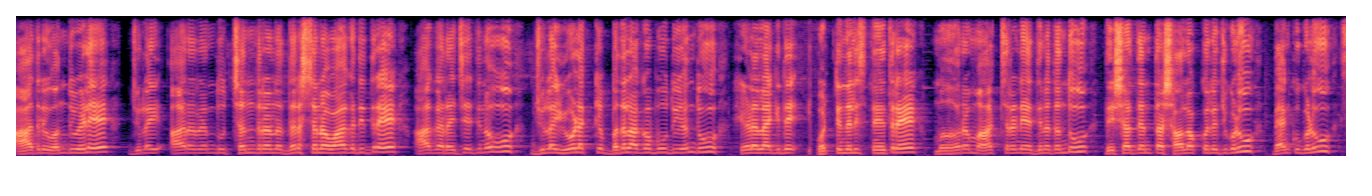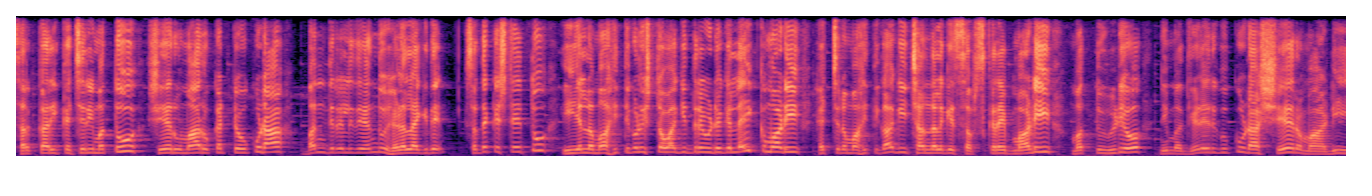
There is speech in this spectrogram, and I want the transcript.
ಆದರೆ ಒಂದು ವೇಳೆ ಜುಲೈ ಆರರಂದು ಚಂದ್ರನ ದರ್ಶನವಾಗದಿದ್ದರೆ ಆಗ ರಜೆ ದಿನವು ಜುಲೈ ಏಳಕ್ಕೆ ಬದಲಾಗಬಹುದು ಎಂದು ಹೇಳಲಾಗಿದೆ. ಒಟ್ಟಿನಲ್ಲಿ ಸ್ನೇಹಿತರೆ, ಮೊಹರಂ ಆಚರಣೆಯ ದಿನದಂದು ದೇಶಾದ್ಯಂತ ಶಾಲಾ ಕಾಲೇಜುಗಳು, ಬ್ಯಾಂಕುಗಳು, ಸರ್ಕಾರಿ ಕಚೇರಿ ಮತ್ತು ಷೇರು ಮಾರುಕಟ್ಟೆಯು ಕೂಡ ಬಂದಿರಲಿದೆ ಎಂದು ಹೇಳಲಾಗಿದೆ. ಸದ್ಯಕ್ಕಷ್ಟೇ ಇತ್ತು. ಈ ಎಲ್ಲ ಮಾಹಿತಿಗಳು ಇಷ್ಟವಾಗಿದ್ದರೆ ವಿಡಿಯೋಗೆ ಲೈಕ್ ಮಾಡಿ, ಹೆಚ್ಚಿನ ಮಾಹಿತಿಗಾಗಿ ಚಾನಲ್ಗೆ ಸಬ್ಸ್ಕ್ರೈಬ್ ಮಾಡಿ ಮತ್ತು ವಿಡಿಯೋ ನಿಮ್ಮ ಗೆಳೆಯರಿಗೂ ಕೂಡ ಶೇರ್ ಮಾಡಿ.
